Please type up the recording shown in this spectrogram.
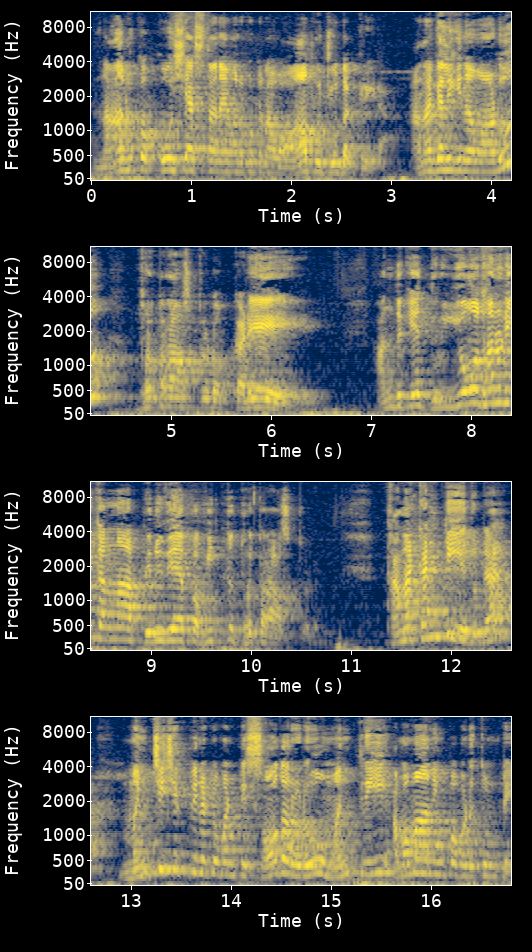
నాలుక కోసేస్తానేమనుకుంటున్నావు? ఆపు జూద క్రీడ. అనగలిగిన వాడు ధృతరాష్ట్రుడొక్కడే. అందుకే దుర్యోధనుడి కన్నా పెనువేప విత్తు ధృతరాష్ట్రుడు. తన కంటి ఎదుట మంచి చెప్పినటువంటి సోదరుడు మంత్రి అవమానింపబడుతుంటే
